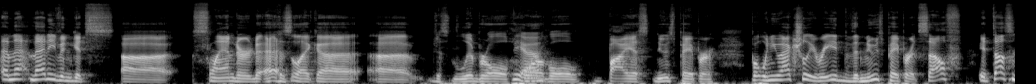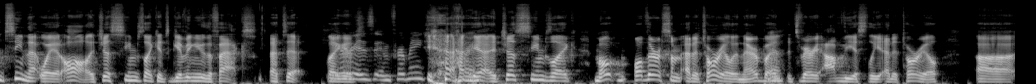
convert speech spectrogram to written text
and that that even gets uh, slandered as like a, a just liberal, Yeah. horrible, biased newspaper. But when you actually read the newspaper itself, it doesn't seem that way at all. It just seems like it's giving you the facts. That's it. Like Here information. yeah, yeah. It just seems like mo- well, there's some editorial in there, but Yeah. it's very obviously editorial. Uh,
